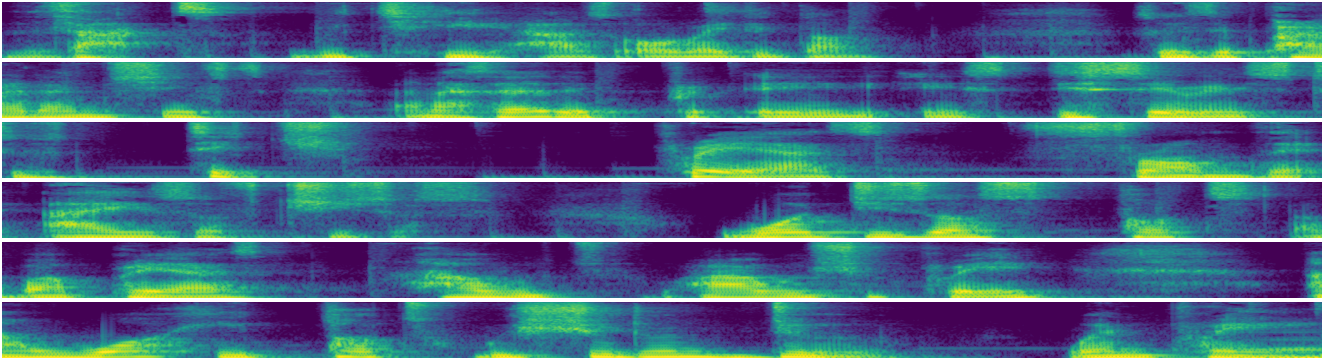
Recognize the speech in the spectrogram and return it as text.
that which He has already done. So it's a paradigm shift. And I started a, this series to teach prayers from the eyes of Jesus. What Jesus taught about prayers, how we, how we should pray, and what he thought we shouldn't do when praying.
